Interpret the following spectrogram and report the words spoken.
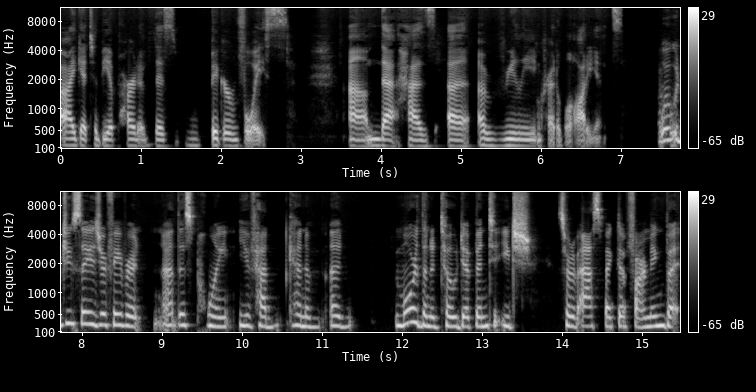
I get to be a part of this bigger voice um, that has a, a really incredible audience. What would you say is your favorite at this point? You've had kind of a more than a toe dip into each sort of aspect of farming, but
